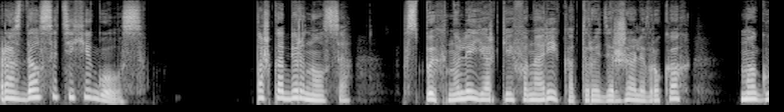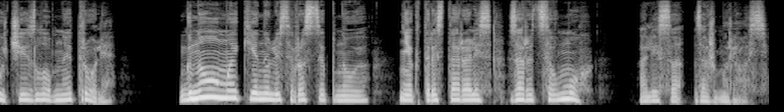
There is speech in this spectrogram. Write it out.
Раздался тихий голос. Пашка обернулся. Вспыхнули яркие фонари, которые держали в руках могучие злобные тролли. Гномы кинулись в рассыпную. Некоторые старались зарыться в мох. Алиса зажмурилась.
